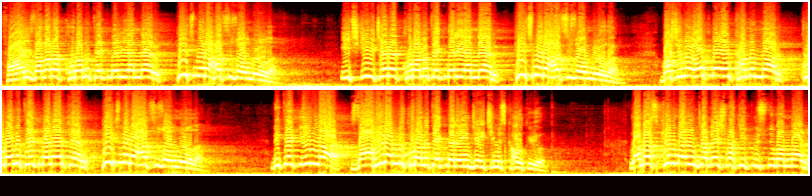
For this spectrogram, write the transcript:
Faiz alarak Kur'an'ı tekmeleyenler hiç mi rahatsız olmuyorlar? İçki içerek Kur'an'ı tekmeleyenler hiç mi rahatsız olmuyorlar? Başını örtmeyen kadınlar Kur'an'ı tekmelerken hiç mi rahatsız olmuyorlar? Bir tek illa zahiren mi Kur'an'ı tekmeleyince içimiz kalkıyor? Namaz kılmayınca beş vakit Müslümanlar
